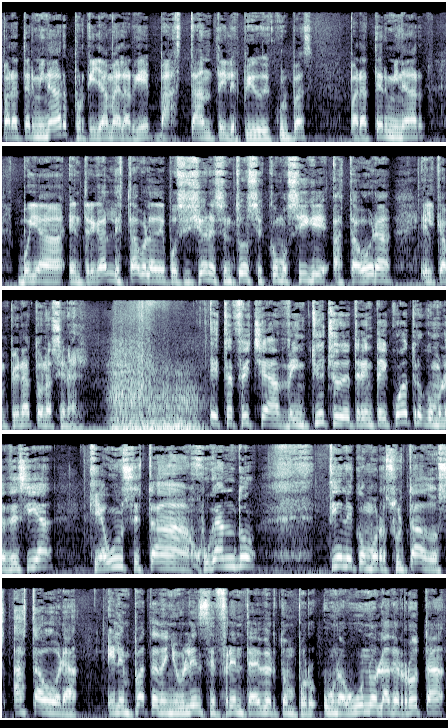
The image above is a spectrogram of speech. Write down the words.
Para terminar, porque ya me alargué bastante y les pido disculpas, para terminar, voy a entregarles tabla de posiciones, entonces, cómo sigue hasta ahora el campeonato nacional. Esta fecha 28 de 34, como les decía, que aún se está jugando, tiene como resultados hasta ahora el empate de Ñublense frente a Everton por 1 a 1, la derrota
